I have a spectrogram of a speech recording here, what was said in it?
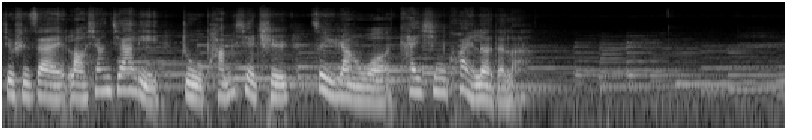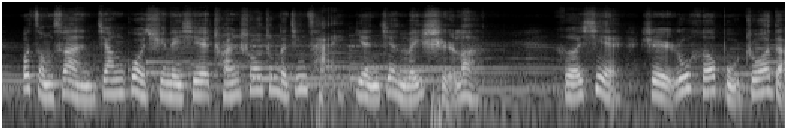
就是在老乡家里煮螃蟹吃，最让我开心快乐的了。我总算将过去那些传说中的精彩眼见为实了。河蟹是如何捕捉的？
